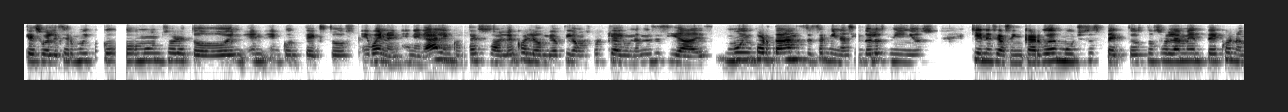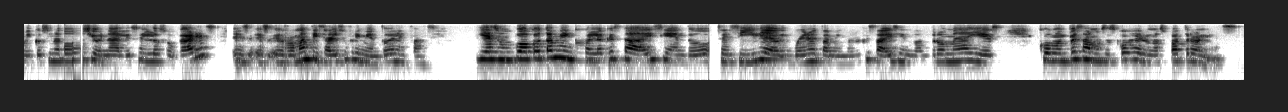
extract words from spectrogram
que suele ser muy común, sobre todo en, en, contextos, eh, bueno, en general, en contextos, hablo de Colombia, digamos, porque hay unas necesidades muy importantes, entonces terminan siendo los niños quienes se hacen cargo de muchos aspectos, no solamente económicos, sino emocionales en los hogares, es, es, romantizar el sufrimiento de la infancia. Y es un poco también con lo que estaba diciendo Cecilia, y bueno, también con lo que estaba diciendo Andrómeda, y es cómo empezamos a escoger unos patrones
